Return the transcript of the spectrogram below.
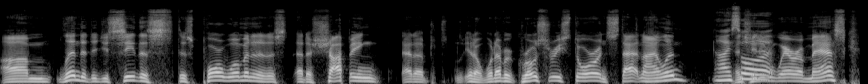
Um, Linda, did you see this this poor woman at a, at a shopping at a you know whatever grocery store in Staten Island? I saw. And she didn't wear a mask.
